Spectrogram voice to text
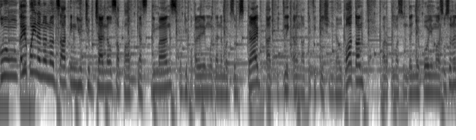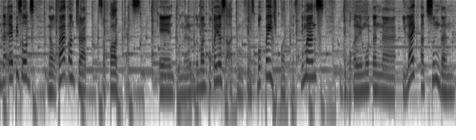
Kung kayo po ay nanonood sa ating YouTube channel sa Podcast Demands, huwag niyo po kalilimutan na mag-subscribe at i-click ang notification bell button para po masundan niyo po yung mga susunod na episodes ng Fact on Track sa podcast. And kung nanonood naman po kayo sa ating Facebook page, Podcast Demands, huwag niyo po kalilimutan na i-like at sundan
